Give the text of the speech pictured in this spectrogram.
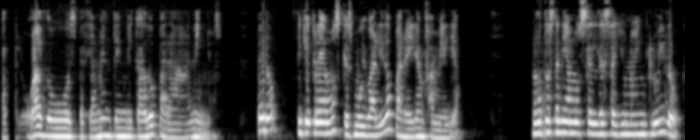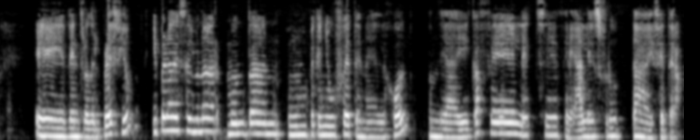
catalogado especialmente indicado para niños, pero sí que creemos que es muy válido para ir en familia. Nosotros teníamos el desayuno incluido eh, dentro del precio y para desayunar montan un pequeño buffet en el hall donde hay café, leche, cereales, fruta, etc.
